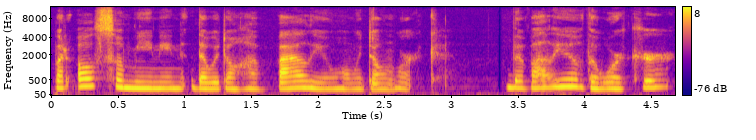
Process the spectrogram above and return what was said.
but also meaning that we don't have value when we don't work. The value of the worker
